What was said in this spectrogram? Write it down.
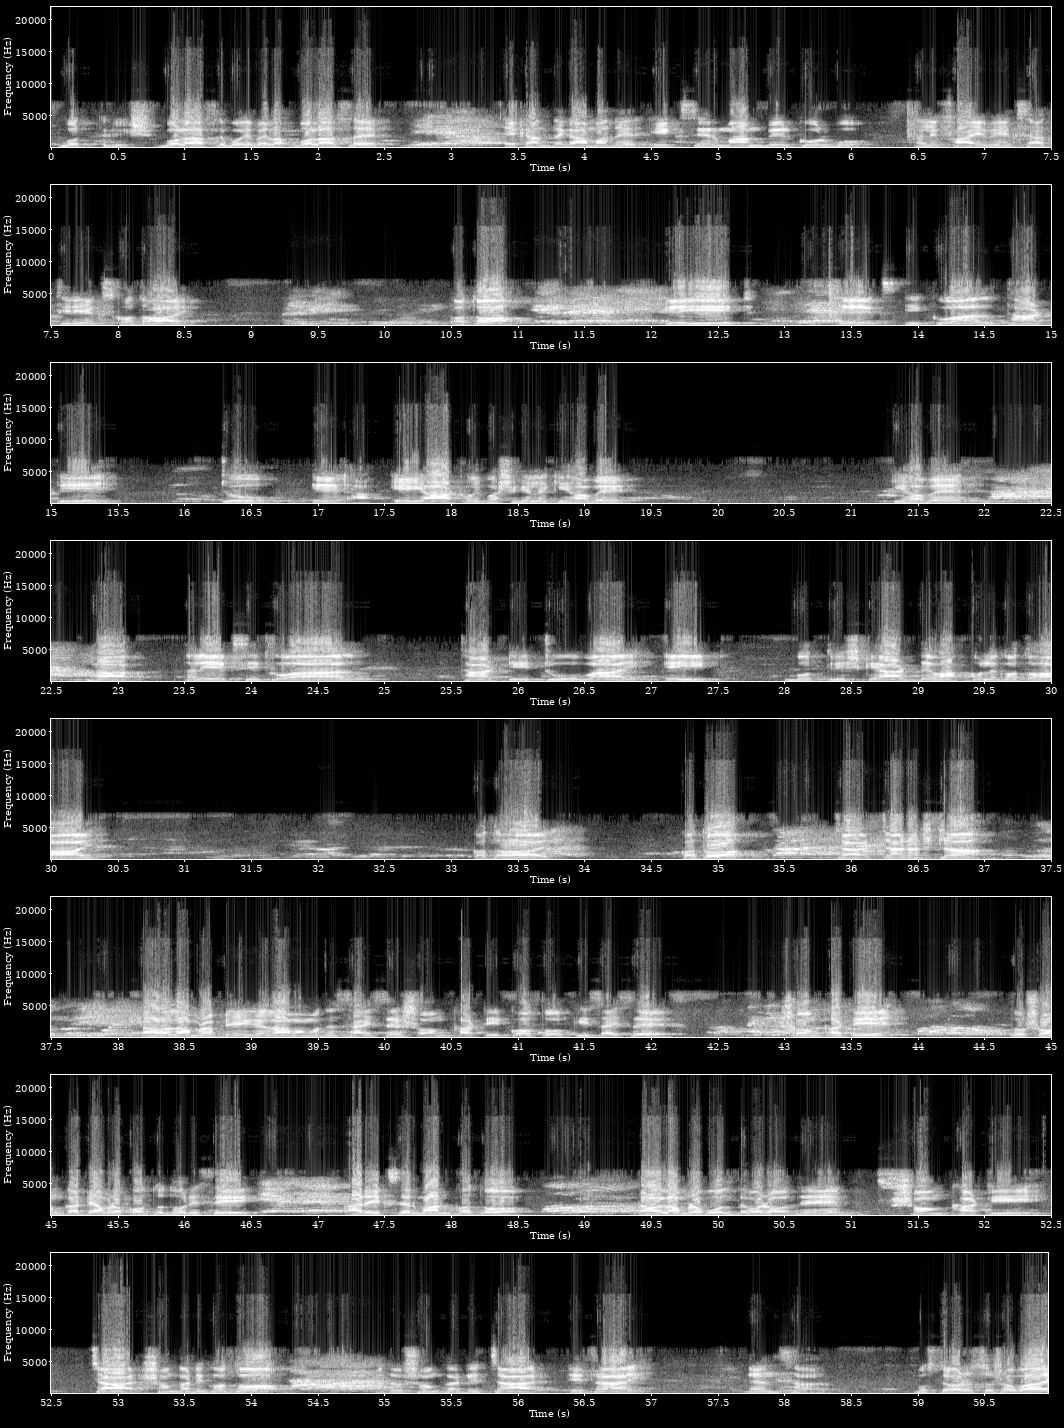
বত্রিশ। বলা আছে? বই বলা আছে? এখান থেকে আমাদের এক্সের মান বের করব। তাহলে ফাইভ এক্স আর থ্রি এক্স কত হয়? কত? Eight x equal thirty two এই আট ওই পাশে গেলে কি হবে? কি হবে? ভাগ। তাহলে x equal thirty two by eight বত্রিশকে আট দিয়ে ভাগ করলে কত হয়? কত হয়? কত? চার। চার আটটা তাহলে আমরা পেয়ে গেলাম আমাদের সাইজের সংখ্যাটি কত? কি চাইছে সংখ্যাটি? তো সংখ্যাটি আমরা কত ধরেছি? আর এক্সের মান কত? তাহলে আমরা বলতে পারো অতএব সংখ্যাটি চার। সংখ্যাটি কত? অতএব সংখ্যাটি চার, এটাই অ্যান্সার বুঝতে পারছ সবাই?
